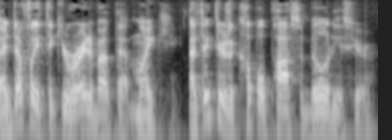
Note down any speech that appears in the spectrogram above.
I definitely think you're right about that, Mike. I think there's a couple possibilities here.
